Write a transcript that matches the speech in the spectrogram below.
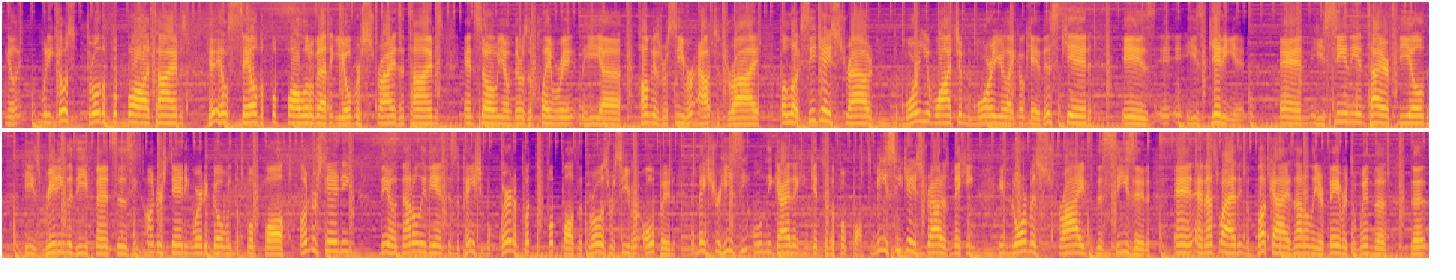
you know, when he goes to throw the football at times, he'll sail the football a little bit. I think he overstrides at times. And so, you know, there was a play where he, he uh, hung his receiver out to dry. But look, CJ Stroud, the more you watch him, the more you're like, okay, this kid is he's getting it. And he's seeing the entire field. He's reading the defenses. He's understanding where to go with the football, understanding you know not only the anticipation but where to put the football to throw his receiver open and make sure he's the only guy that can get to the football. To me, CJ Stroud is making enormous strides this season, and and that's why I think the Buckeyes not only are favored to win the the,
